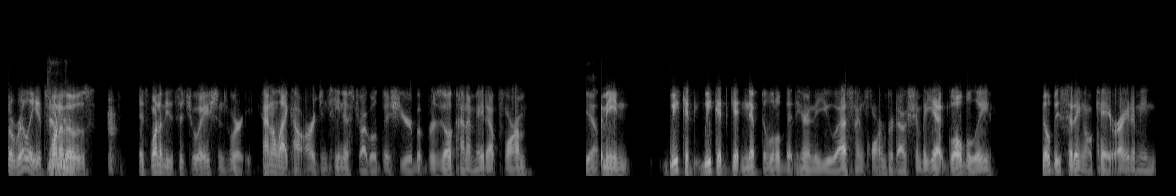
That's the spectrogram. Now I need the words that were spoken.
so really, it's one of those. It's one of these situations where kind of like how Argentina struggled this year, but Brazil kind of made up for them. Yeah. I mean, we could we could get nipped a little bit here in the U.S. on corn production, but yet globally, they'll be sitting okay, right? I mean,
